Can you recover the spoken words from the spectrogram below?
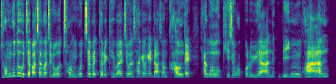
정부도 이제 마찬가지로 전고체 배터리 개발 지원 사격에 나선 가운데 향후 기술 확보를 위한 민관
